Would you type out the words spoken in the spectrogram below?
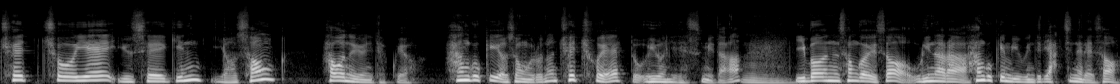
최초의 유색인 여성 하원 의원이 됐고요. 한국계 여성으로는 최초의 또 의원이 됐습니다. 음. 이번 선거에서 우리나라 한국계 미국인들이 약진을 해서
